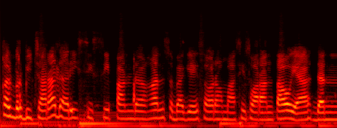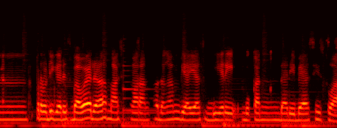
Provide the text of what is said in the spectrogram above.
akan berbicara dari sisi pandangan sebagai seorang mahasiswa rantau ya dan perlu digarisbawahi adalah mahasiswa rantau dengan biaya sendiri bukan dari beasiswa.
